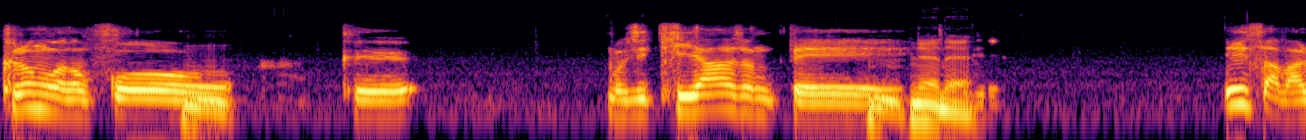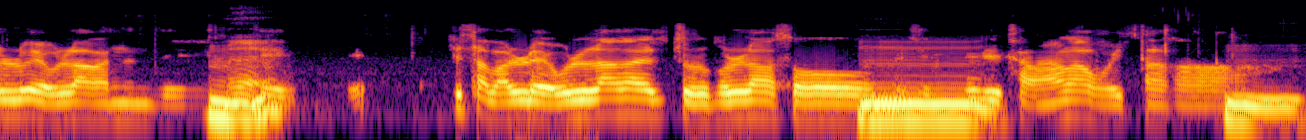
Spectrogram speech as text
그런 건 없고 음. 그 뭐지 기아전 때 음. 1사 말루에 올라갔는데 음. 네. 네. 1사 말루에 올라갈 줄 몰라서 음. 이제 준비 잘안 하고 있다가 음.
